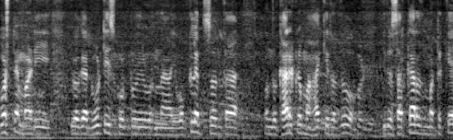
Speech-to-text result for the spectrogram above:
ಘೋಷಣೆ ಮಾಡಿ, ಇವಾಗ ನೋಟಿಸ್ ಕೊಟ್ಟು ಇವ್ರನ್ನ ಒಕ್ಲೆಪ್ಸುವಂಥ ಒಂದು ಕಾರ್ಯಕ್ರಮ ಹಾಕಿರೋದು ಇದು ಸರ್ಕಾರದ ಮಟ್ಟಕ್ಕೆ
